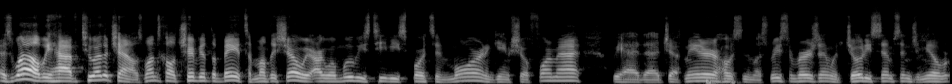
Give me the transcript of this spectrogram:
As well, we have two other channels. One's called Trivial Debates, a monthly show. We argue about movies, TV, sports, and more in a game show format. We had uh, Jeff Mader hosting the most recent version with Jody Simpson, Jameel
